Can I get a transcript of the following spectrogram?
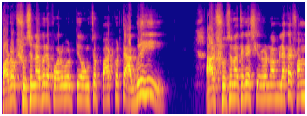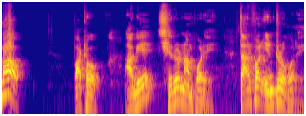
পাঠক সূচনা করে পরবর্তী অংশ পাঠ করতে আগ্রহী। আর সূচনা থেকে শিরোনাম লেখা সম্ভব। পাঠক আগে শিরোনাম পড়ে, তারপর ইন্ট্রো করে।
